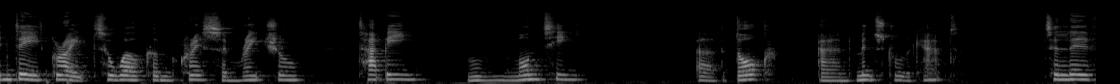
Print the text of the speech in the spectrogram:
indeed great to welcome Chris and Rachel, Tabby, Monty, uh, the dog, and Minstrel the cat to live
